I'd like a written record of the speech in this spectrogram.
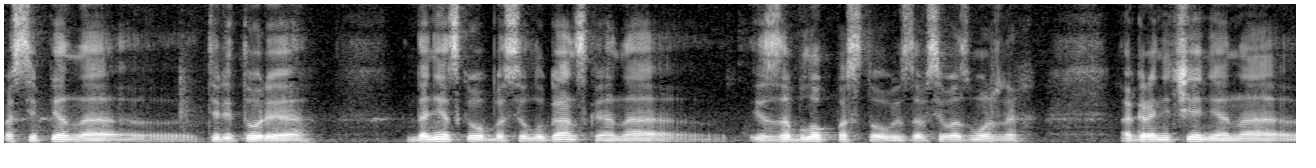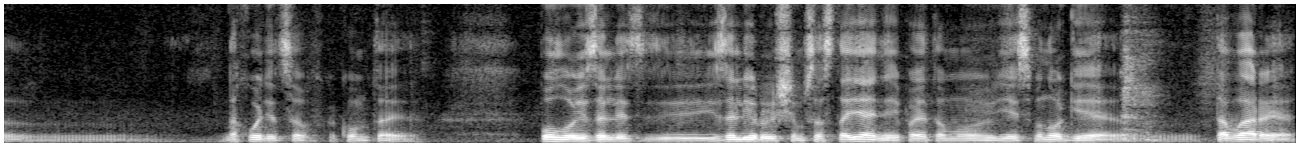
Постепенно э, территория Донецкой области, Луганской, она из-за блокпостов, из-за всевозможных ограничений, она э, находится в каком-то полуизолирующем состоянии, поэтому есть многие товары,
